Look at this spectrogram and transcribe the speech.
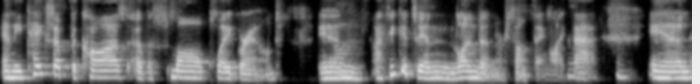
And he takes up the cause of a small playground in oh. I think it's in London or something like mm, that. Mm. And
